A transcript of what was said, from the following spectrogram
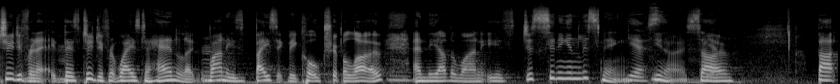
two different there's two different ways to handle it. One is basically called triple O, and the other one is just sitting and listening. Yes. you know. So, Yeah. but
